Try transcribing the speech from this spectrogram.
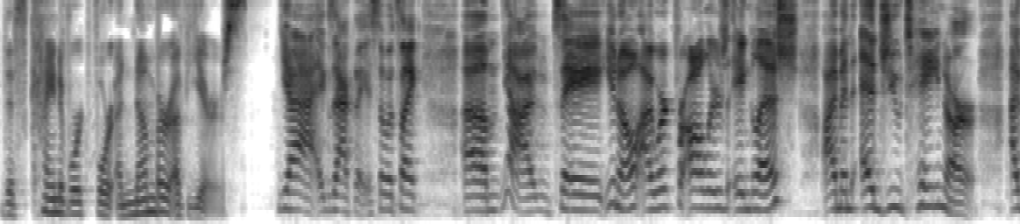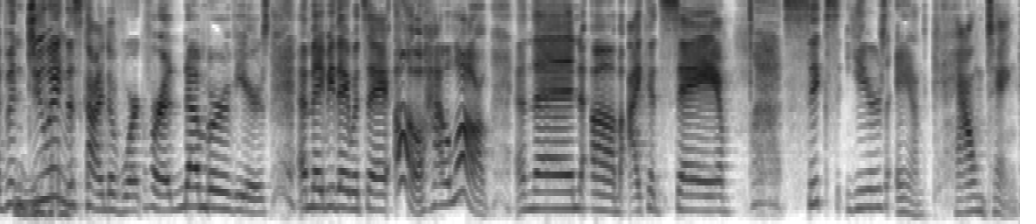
this kind of work for a number of years. Yeah, exactly. So it's like, um, yeah, I would say, you know, I work for All Ears English. I'm an edutainer. I've been doing this kind of work for a number of years. And maybe they would say, oh, how long? And then um, I could say six years and counting.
